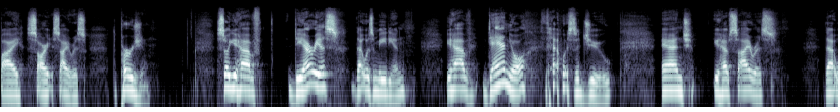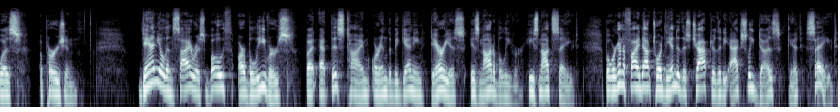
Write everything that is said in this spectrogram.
by Cyrus the Persian. So you have Darius, that was a Median. You have Daniel, that was a Jew. And you have Cyrus, that was a Persian. Daniel and Cyrus both are believers, but at this time or in the beginning, Darius is not a believer. He's not saved. But we're going to find out toward the end of this chapter that he actually does get saved.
